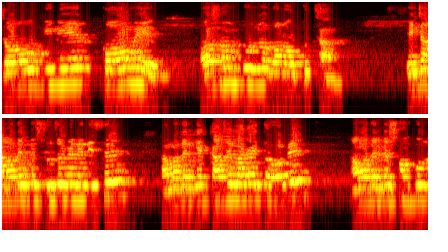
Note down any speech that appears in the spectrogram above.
জমিনের কমের অসম্পূর্ণ গণ অভ্যুত্থান এটা আমাদেরকে সুযোগ এনে দিছে, আমাদেরকে কাজে লাগাইতে হবে, আমাদেরকে সম্পূর্ণ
